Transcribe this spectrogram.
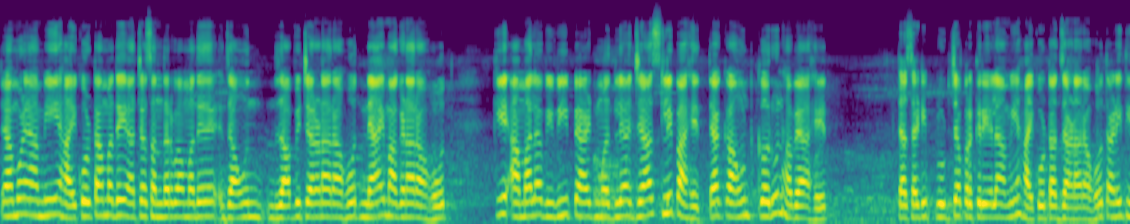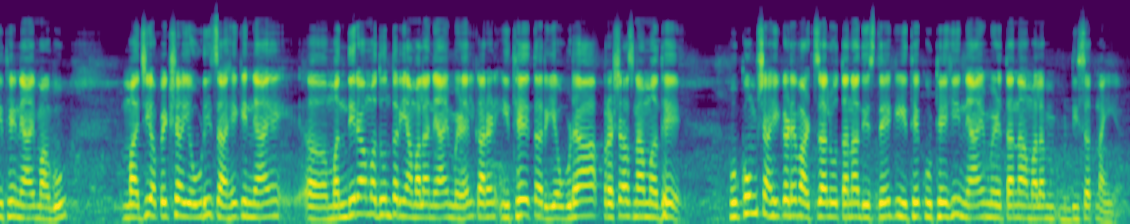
त्यामुळे आम्ही हायकोर्टामध्ये याच्या संदर्भामध्ये जाऊन जाब विचारणार आहोत न्याय मागणार आहोत. की आम्हाला व्ही व्ही पॅडमधल्या ज्या स्लिप आहेत त्या काउंट करून हव्या आहेत. त्यासाठी पुढच्या प्रक्रियेला आम्ही हायकोर्टात जाणार आहोत आणि तिथे न्याय मागू. माझी अपेक्षा एवढीच आहे की न्याय मंदिरामधून तरी आम्हाला न्याय मिळेल कारण इथे तर एवढ्या प्रशासनामध्ये हुकुमशाहीकडे वाटचाल होताना दिसते की इथे कुठेही न्याय मिळताना आम्हाला दिसत नाही आहे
